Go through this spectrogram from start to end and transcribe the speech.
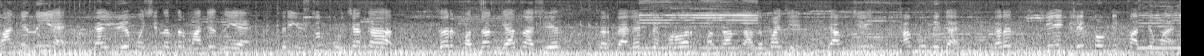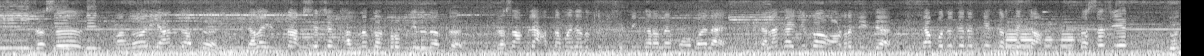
मान्य नाही आहे. त्या यू एम मशीननं तर मान्यच नाही आहे. तरी इथून पुढच्या काळात जर मतदान घ्यायचं असेल तर बॅलेट पेपरवर मतदान झालं पाहिजे ही आमची ठाम भूमिका आहे. कारण हे एक इलेक्ट्रॉनिक माध्यम आहे. जसं मंगळवार यान जातं त्याला इथनं अक्षरशः खालनं कंट्रोल केलं जातं. जसं आपल्या हातामध्ये आता तुम्ही शूटिंग करायला मोबाईल आहे त्याला काय जी काय ऑर्डर द्यायच्या त्या पद्धतीनं ते करते काम. तसंच एक दोन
